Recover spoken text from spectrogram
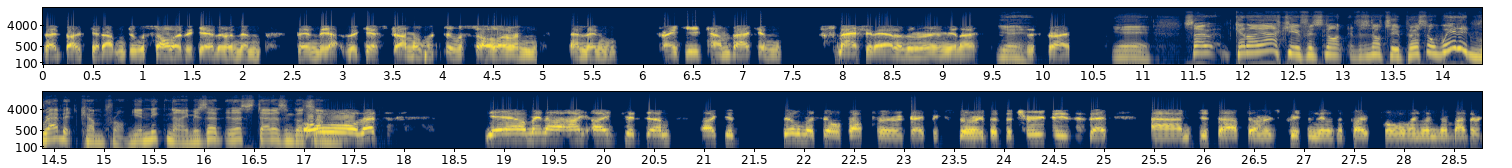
they'd both get up and do a solo together, and then then the the guest drummer would do a solo, and and then Frankie would come back and smash it out of the room. You know, yeah, it's just great. Yeah. So, can I ask you if it's not if it's not too personal? Where did Rabbit come from? Your nickname is that that's, that hasn't got some. Oh, that's yeah. I mean, I I could um I could build myself up for a great big story, but the truth is is that um, just after I was christened, there was a Pope Paul, and when my mother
